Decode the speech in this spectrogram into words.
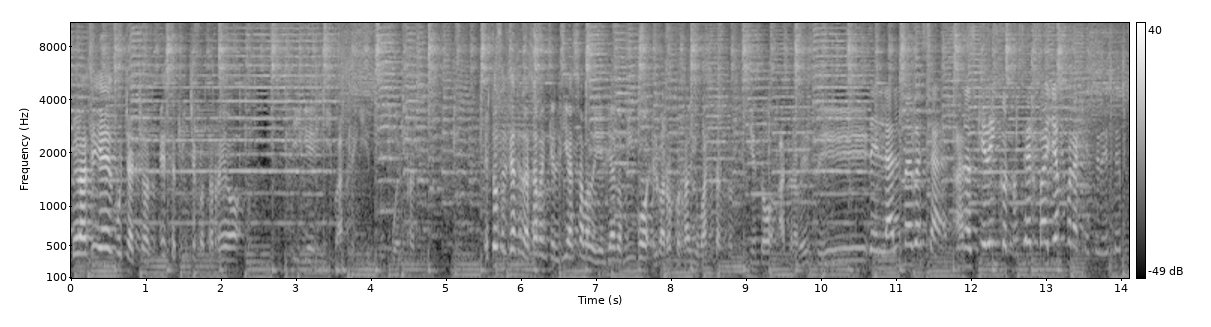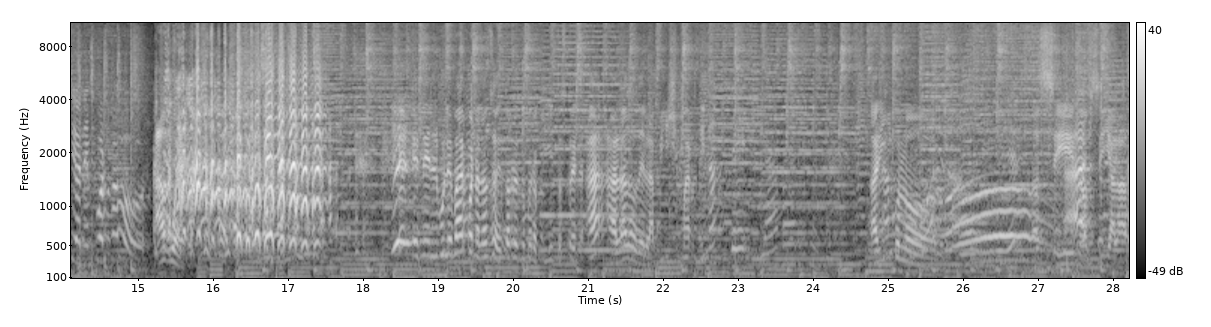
Pero así es, muchachos. Este pinche cotorreo sigue y va a seguir un buen rato. Entonces ya se la saben que el día sábado y el día domingo el Barroco Radio va a estar transmitiendo a través de... Del alma bazar. Si Ah. nos quieren conocer, vayan para que se decepcionen, por favor. Ah, bueno. en el Boulevard Juan Alonso de Torres número 503A, al lado de la Beach Martina. Ahí con los... Así, Ah, no sé, ya las...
